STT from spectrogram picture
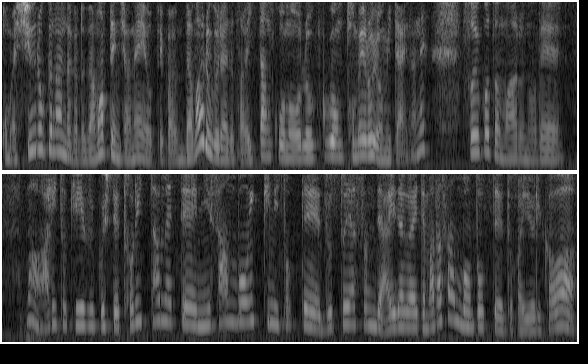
お前収録なんだから黙ってんじゃねえよっていうか黙るぐらいだったら一旦この録音止めろよみたいなねそういうこともあるのでまあ割と継続して撮りためて23本一気に撮ってずっと休んで間が空いてまた3本撮ってとかいうよりかは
